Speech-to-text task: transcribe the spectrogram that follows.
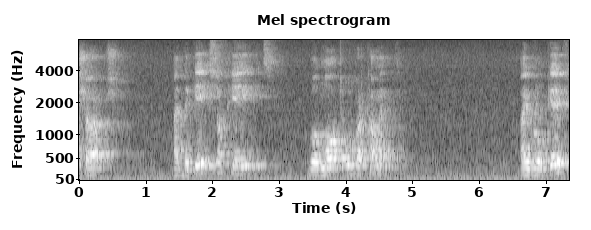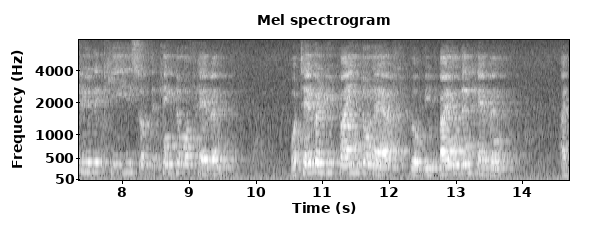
church, and the gates of Hades will not overcome it. I will give you the keys of the kingdom of heaven. Whatever you bind on earth will be bound in heaven, and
